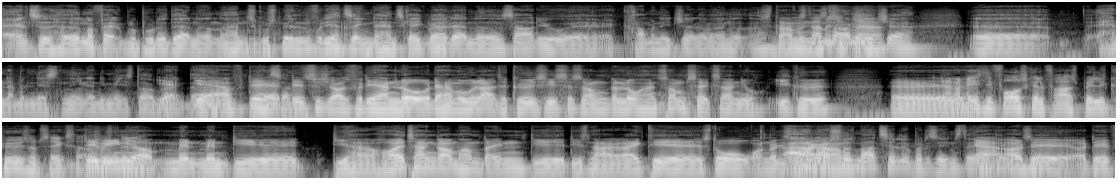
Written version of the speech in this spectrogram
altid havde, når Falk blev puttet derned, når han Mm. skulle spille, fordi ja. jeg tænkte, at han skal ikke være dernede. Så har de jo øh, Kramanic, eller hvad han hedder. Stammen, Stamanic, ja. Øh, han er vel næsten en af de mest Ja, oplagte. ja det, altså. det synes jeg også, fordi han lå, da han var udlejet til Køge i sidste sæson, der lå han som sekseren jo i Køge. Øh, Der er væsentlig forskel fra at spille i Køge som sekser. det er og så vi enige om, men, men de, de har høje tanker om ham derinde. De, de snakker rigtig øh, store ord, når de Ja, han har snakker også om fået meget tilløb på det seneste. Ja, og det, og det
